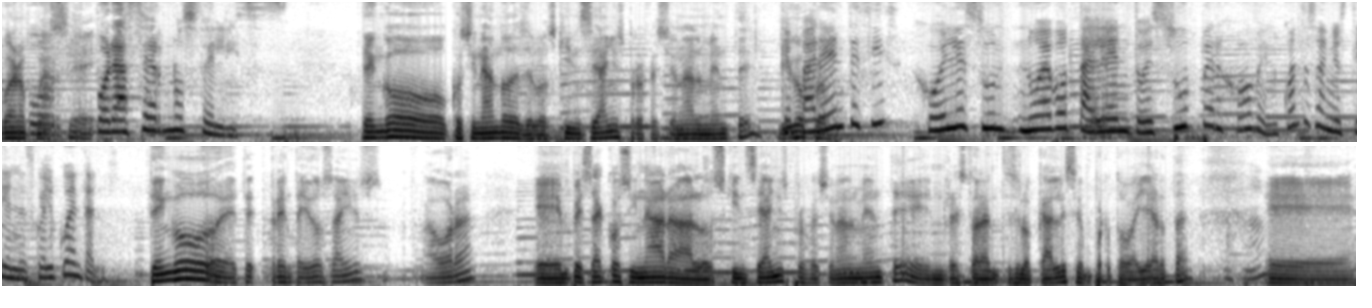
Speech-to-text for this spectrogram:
Bueno, por, pues eh, por hacernos felices? Tengo cocinando desde los 15 años profesionalmente. Que Digo, paréntesis, Joel es un nuevo talento, es súper joven. ¿Cuántos años tienes, Joel? Cuéntanos. Tengo eh, te- 32 años ahora. Eh, empecé a cocinar a los 15 años profesionalmente en restaurantes locales en Puerto Vallarta. Eh,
